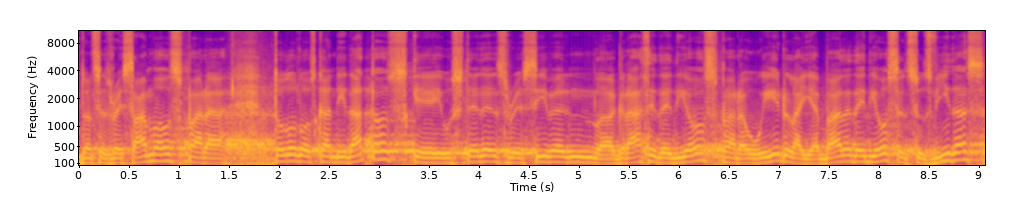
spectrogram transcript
Entonces rezamos para todos los candidatos que ustedes reciben la gracia de Dios para oír la llamada de Dios en sus vidas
